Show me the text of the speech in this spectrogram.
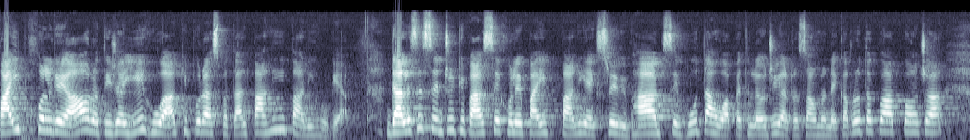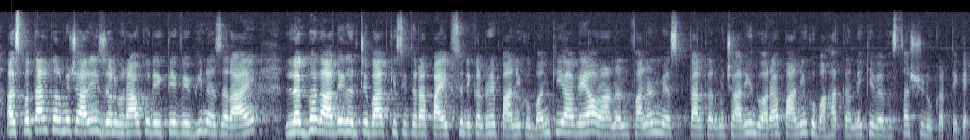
पाइप खुल गया और नतीजा ये हुआ कि पूरा अस्पताल पानी ही पानी हो गया। डायलिसिस सेंटर के पास से खुले पाइप, पानी एक्सरे विभाग से होता हुआ पैथोलॉजी, अल्ट्रासाउंड अन्य कमरों तक पहुँचा। अस्पताल कर्मचारी जल भराव को देखते हुए भी नज़र आए। लगभग आधे घंटे बाद किसी तरह पाइप से निकल रहे पानी को बंद किया गया और आनंद फानन में अस्पताल कर्मचारियों द्वारा पानी को बाहर करने की व्यवस्था शुरू कर दी गई।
